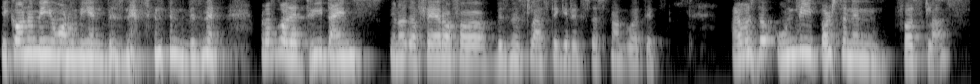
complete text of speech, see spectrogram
economy, you want to be in business, and in business. But of course, at three times, you know, the fare of a business class ticket, it's just not worth it. I was the only person in first class.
